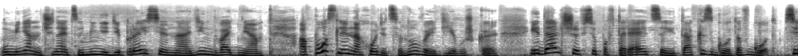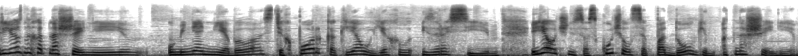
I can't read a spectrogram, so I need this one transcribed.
у меня начинается мини-депрессия на 1-2 дня. А после находится новая девушка. И дальше все повторяется и так из года в год. Серьезных отношений у меня не было с тех пор, как я уехал из России. И я очень соскучился по долгим отношениям.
